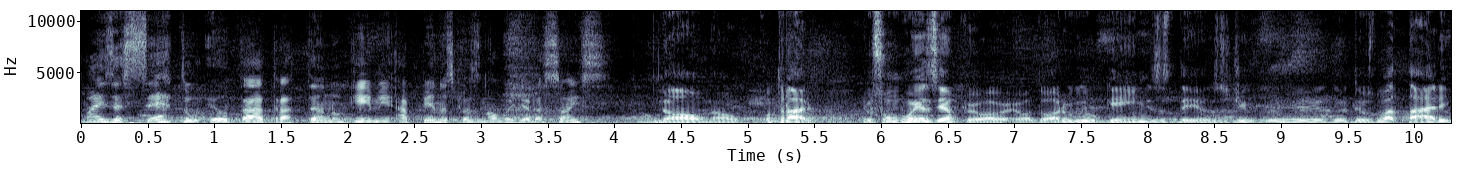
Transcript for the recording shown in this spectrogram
Mas é certo eu estar tá tratando o game apenas para as novas gerações? Não, não, contrário. Eu sou um bom exemplo, eu, eu adoro games desde, desde o Atari,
